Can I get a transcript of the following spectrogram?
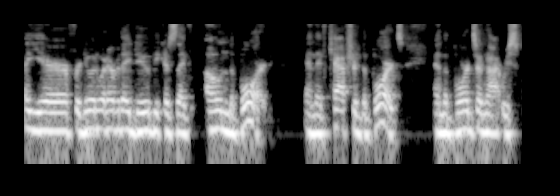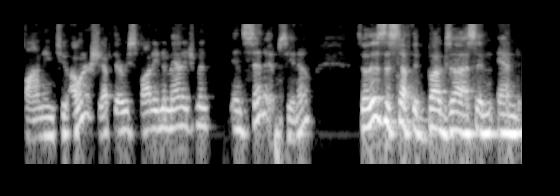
a year for doing whatever they do because they've owned the board and they've captured the boards. And the boards are not responding to ownership, they're responding to management incentives, you know? So this is the stuff that bugs us. And, and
